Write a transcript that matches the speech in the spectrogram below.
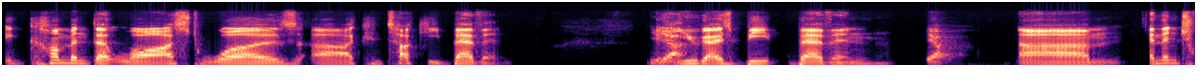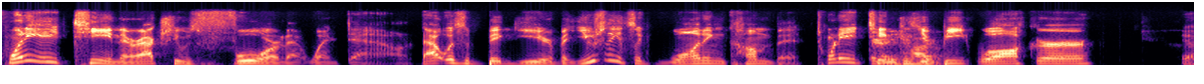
incumbent that lost was uh, Kentucky, Bevin. Yeah, you guys beat Bevin. Yeah. Um, and then 2018, there actually was four that went down. That was a big year, but usually it's like one incumbent. 2018 because you beat Walker. Yeah.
